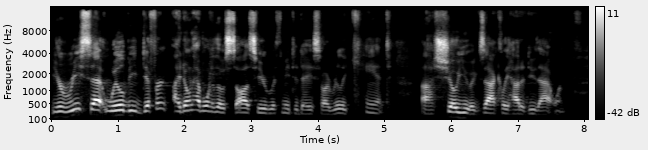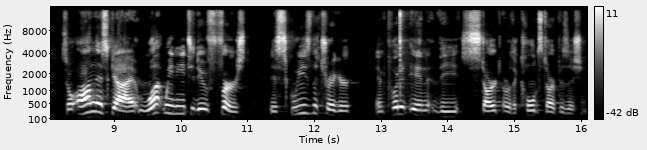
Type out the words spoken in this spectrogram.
your reset will be different. I don't have one of those saws here with me today, so I really can't uh, show you exactly how to do that one. So on this guy, what we need to do first is squeeze the trigger and put it in the start or the cold start position.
